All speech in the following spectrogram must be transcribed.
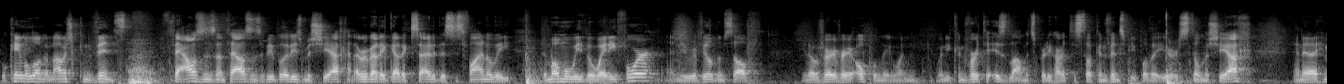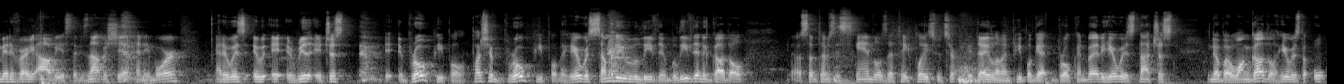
who came along and Mamish convinced thousands and thousands of people that he's Mashiach, and everybody got excited. This is finally the moment we've been waiting for, and he revealed himself, you know, very, very openly. When, when you convert to Islam, it's pretty hard to still convince people that you're still Mashiach, and uh, he made it very obvious that he's not Mashiach anymore. And it was, it, it, it really, it just, it, it, broke people. Pasha broke people. That here was somebody who believed in, believed in a gadol. You know, sometimes the scandals that take place with certain gedalim and people get broken. But here was not just you know, by one gadol. Here was the,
